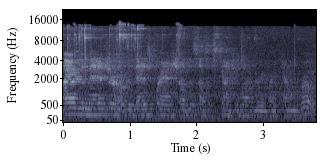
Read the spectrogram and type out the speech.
I am the manager of the Dennis branch of the Sussex County Library right down the road.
